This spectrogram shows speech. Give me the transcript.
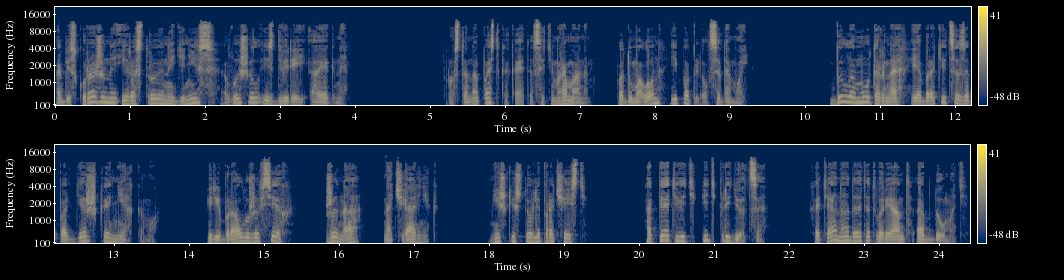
Обескураженный и расстроенный Денис вышел из дверей Аэгны. «Просто напасть какая-то с этим романом», – подумал он и поплелся домой. Было муторно, и обратиться за поддержкой не к кому. Перебрал уже всех. Жена, Начальник? Мишки, что ли, прочесть? Опять ведь пить придется. Хотя надо этот вариант обдумать.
